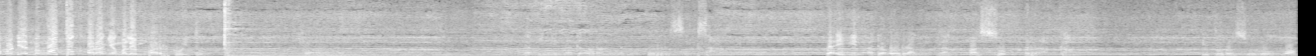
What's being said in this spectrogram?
kemudian mengutuk orang yang melemparku itu. Tidak ingin ada orang yang masuk neraka itu Rasulullah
